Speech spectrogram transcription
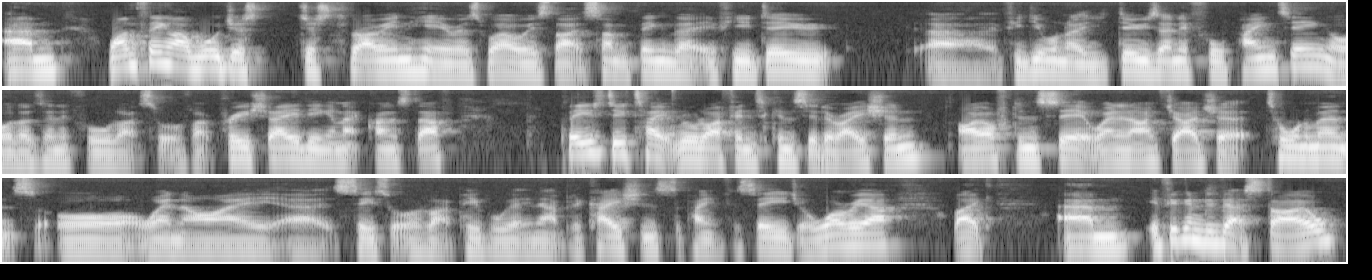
Um, one thing I will just just throw in here as well is like something that if you do uh, if you do want to do zenithal painting or the zenithal like sort of like pre-shading and that kind of stuff, please do take real life into consideration. I often see it when I judge at tournaments or when I uh, see sort of like people getting applications to paint for Siege or Warrior. Like, um, if you're going to do that style,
